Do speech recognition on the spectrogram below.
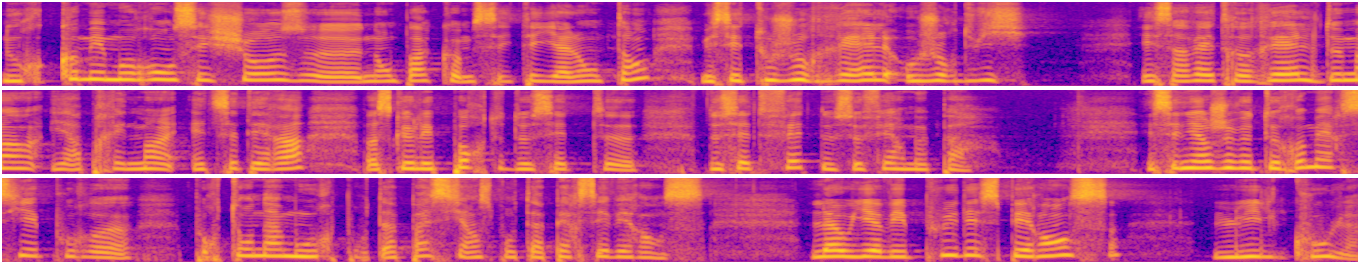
nous commémorons ces choses, euh, non pas comme c'était il y a longtemps, mais c'est toujours réel aujourd'hui et ça va être réel demain et après-demain, etc. Parce que les portes cette, de cette fête ne se ferment pas. Et Seigneur, je veux te remercier pour, euh, pour ton amour, pour ta patience, pour ta persévérance. Là où il n'y avait plus d'espérance, l'huile coule.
